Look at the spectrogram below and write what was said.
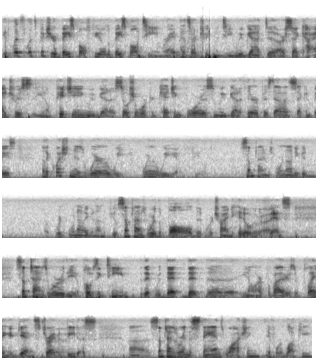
it, let's let's picture a baseball field, a baseball team, right? And that's our treatment team. We've got uh, our psychiatrist, you know, pitching. We've got a social worker catching for us, and we've got a therapist out on second base. Now the question is, where are we? Where are we on the field? Sometimes we're not even we're, we're not even on the field. Sometimes we're the ball that we're trying to hit over right. the fence. Sometimes we're the opposing team that that that uh, you know our providers are playing against, trying right. to beat us. Uh, sometimes we're in the stands watching. If we're lucky,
